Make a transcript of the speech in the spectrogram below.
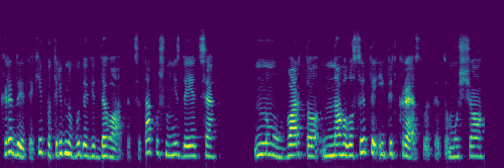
кредит, який потрібно буде віддавати. Це також, мені здається, ну, варто наголосити і підкреслити, тому що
